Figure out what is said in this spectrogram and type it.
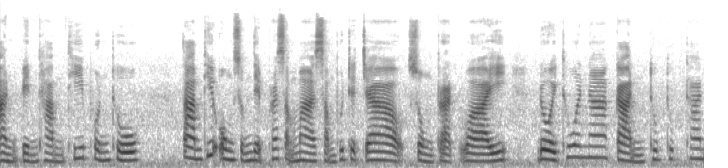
อันเป็นธรรมที่พ้นทุกข์ ตามที่องค์สมเด็จพระสัมมาสัมพุทธเจ้าทรงตรัสไว้ โดยทั่วหน้ากันทุกๆทท่าน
